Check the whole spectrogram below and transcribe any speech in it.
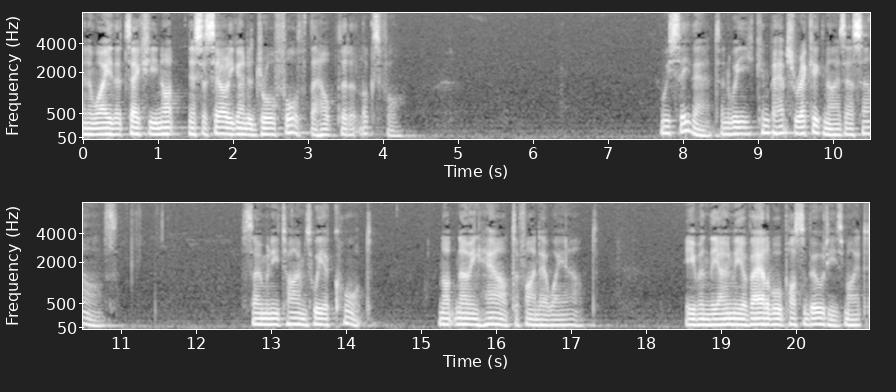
In a way that's actually not necessarily going to draw forth the help that it looks for. We see that and we can perhaps recognize ourselves. So many times we are caught not knowing how to find our way out. Even the only available possibilities might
